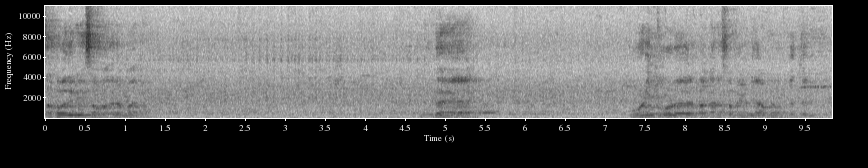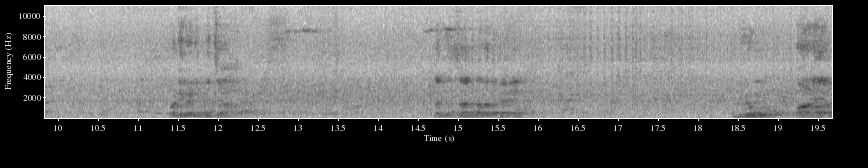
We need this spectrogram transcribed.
സഹോദരി സഹോദരന്മാർ കോഴിക്കോട് നഗരസഭയുടെ ആഭിമുഖ്യത്തിൽ പണി കഴിപ്പിച്ച കല്ലുത്താൻ കടവിലെ ന്യൂ പാളയം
